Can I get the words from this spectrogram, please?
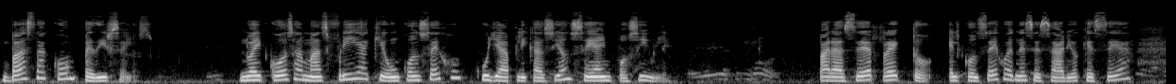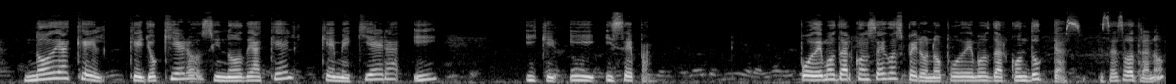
basta con pedírselos. No hay cosa más fría que un consejo cuya aplicación sea imposible. Para ser recto, el consejo es necesario que sea no de aquel que yo quiero, sino de aquel que me quiera y, y, que, y, y sepa. Podemos dar consejos, pero no podemos dar conductas. Esa es otra, ¿no?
